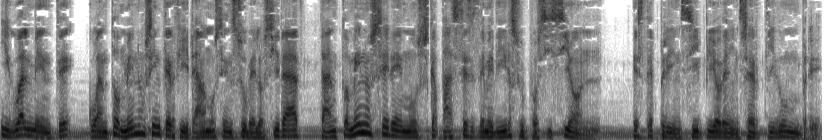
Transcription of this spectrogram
Igualmente, cuanto menos interfiramos en su velocidad, tanto menos seremos capaces de medir su posición. Este principio de incertidumbre,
